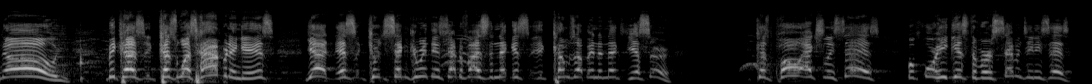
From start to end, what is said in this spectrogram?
no, because because what's happening is, yeah, Second Corinthians chapter five. The next, it comes up in the next. Yes, sir. Because Paul actually says, before he gets to verse 17, he says,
